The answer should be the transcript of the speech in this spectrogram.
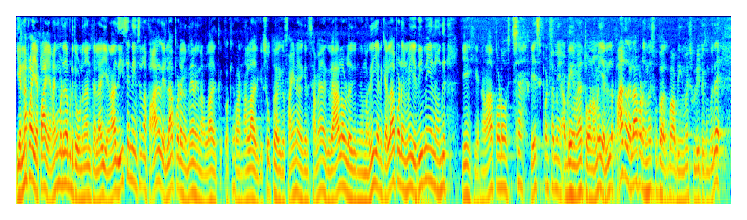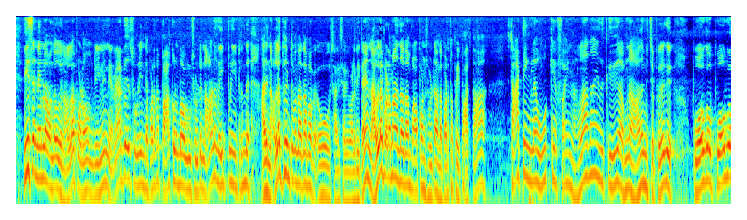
என்னப்பா எப்பா எனக்கு மட்டும் தான் அப்படி தோணுதான்னு தெரியல. ஏன்னா ரீசெண்ட் டைம்ஸில் நான் பார்க்குற எல்லா படங்களுமே எனக்கு நல்லா இருக்குது ஓகேவா நல்லா இருக்குது சூப்பராக இருக்குது ஃபைனாக இருக்குது செமையாக இருக்குது வேலை உள்ள இருக்குங்க மாதிரி எனக்கு எல்லா படங்களுமே எதையுமே என்னை வந்து ஏ என்னடா படம்? ச்சே வேஸ்ட் பண்ணிட்டோமே. அப்படிங்கிற மாதிரி தோணாமல் எல்லா பார்க்குற எல்லா படங்களுமே சூப்பராக இருக்குப்பா அப்படிங்கிற மாதிரி சொல்லிட்டு இருக்கும்போது ரீசெண்ட் டைமில் வந்து ஒரு நல்ல படம் அப்படின்னு நிறையா பேர் சொல்லி இந்த படத்தை பார்க்கணும்பா அப்படின்னு சொல்லிட்டு நானும் வெயிட் பண்ணிட்டு இருந்து அது நல்ல பிரிண்ட் வந்தால் தான் பார்ப்பேன். ஓ சாரி சாரி வளர்த்திட்டேன். நல்ல படமாக இருந்தால் தான் பார்ப்போம்னு சொல்லிட்டு அந்த படத்தை போய் பார்த்தா ஸ்டார்டிங்கில் ஓகே ஃபைன் நல்லா தான் இருக்குது அப்படின்னு ஆரம்பித்த பிறகு போக போக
